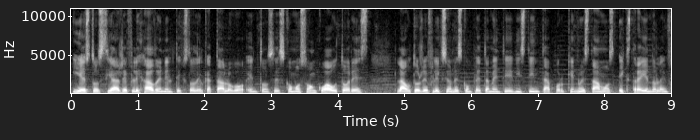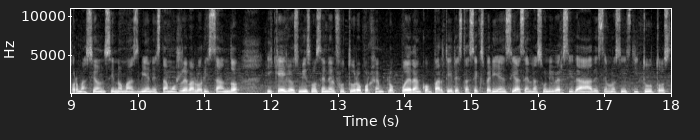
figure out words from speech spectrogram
Y esto se ha reflejado en el texto del catálogo. Entonces, como son coautores, la autorreflexión es completamente distinta porque no estamos extrayendo la información, sino más bien estamos revalorizando y que ellos mismos en el futuro, por ejemplo, puedan compartir estas experiencias en las universidades, en los institutos.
